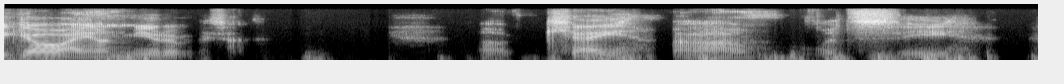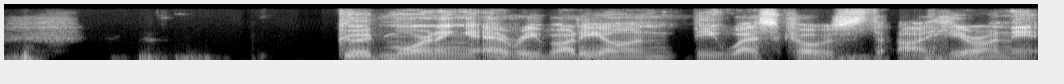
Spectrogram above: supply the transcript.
you go. I unmuted. Okay, um, let's see. Good morning, everybody on the West Coast. Uh, here on the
